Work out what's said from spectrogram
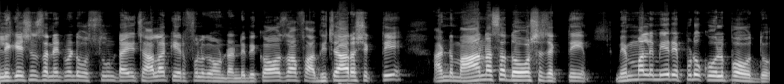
ఎలిగేషన్స్ అనేటువంటి వస్తూ ఉంటాయి. చాలా కేర్ఫుల్గా ఉండండి. బికాస్ ఆఫ్ అభిచార శక్తి అండ్ మానస దోష శక్తి మిమ్మల్ని మీరు ఎప్పుడూ కోల్పోవద్దు.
